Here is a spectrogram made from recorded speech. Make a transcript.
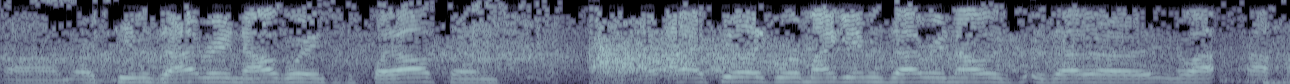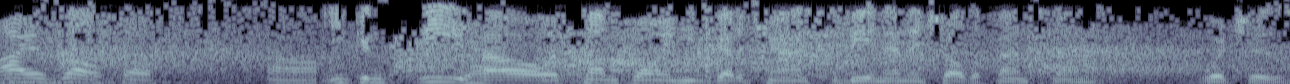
um, our team is at right now going into the playoffs and I, I feel like where my game is at right now is, is at a you know a high as well. So um, you can see how at some point he's got a chance to be an NHL defenseman, which is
